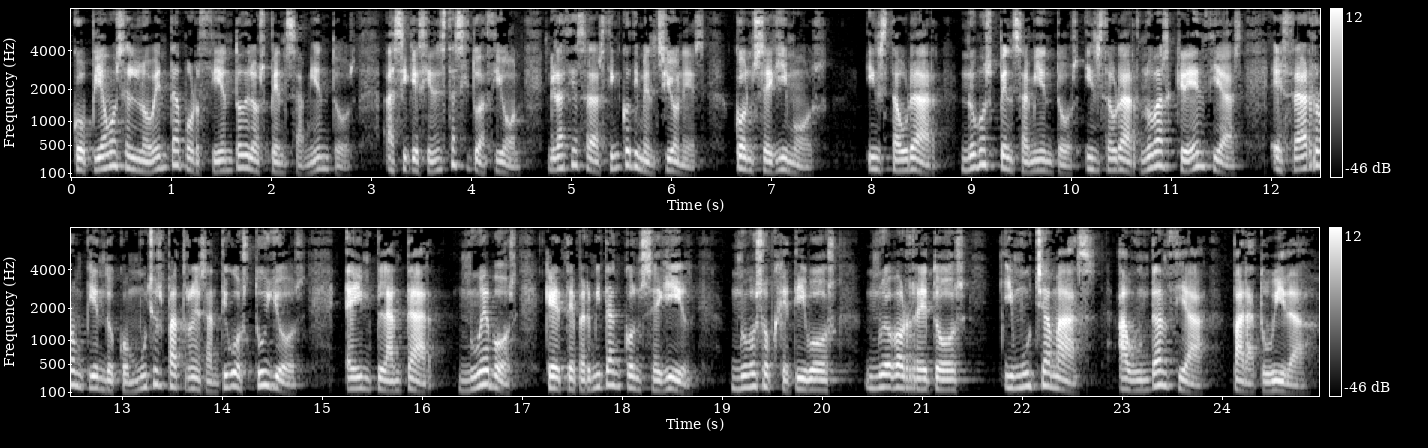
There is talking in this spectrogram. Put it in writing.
copiamos el 90% de los pensamientos. Así que si en esta situación, gracias a las cinco dimensiones, conseguimos instaurar nuevos pensamientos, instaurar nuevas creencias, estarás rompiendo con muchos patrones antiguos tuyos e implantar nuevos que te permitan conseguir nuevos objetivos, nuevos retos y mucha más abundancia para tu vida.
